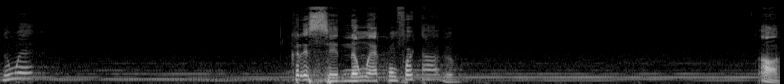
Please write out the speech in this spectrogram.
Não é. Crescer não é confortável. Ó,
